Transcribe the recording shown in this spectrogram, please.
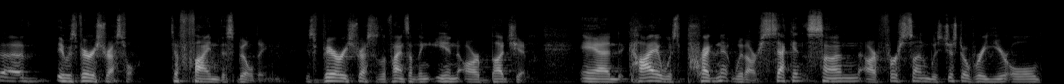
uh, it was very stressful to find this building. It was very stressful to find something in our budget. And Kaya was pregnant with our second son. Our first son was just over a year old.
